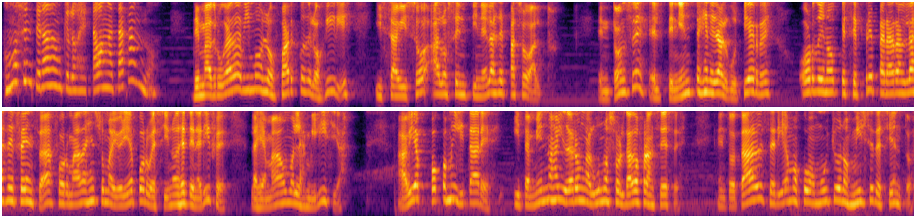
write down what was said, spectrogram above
¿cómo se enteraron que los estaban atacando? De madrugada vimos los barcos de los guiris y se avisó a los centinelas de Paso Alto. Entonces el teniente general Gutiérrez ordenó que se prepararan las defensas formadas en su mayoría por vecinos de Tenerife, las llamábamos las milicias. Había pocos militares y también nos ayudaron algunos soldados franceses. En total seríamos como mucho unos 1700.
